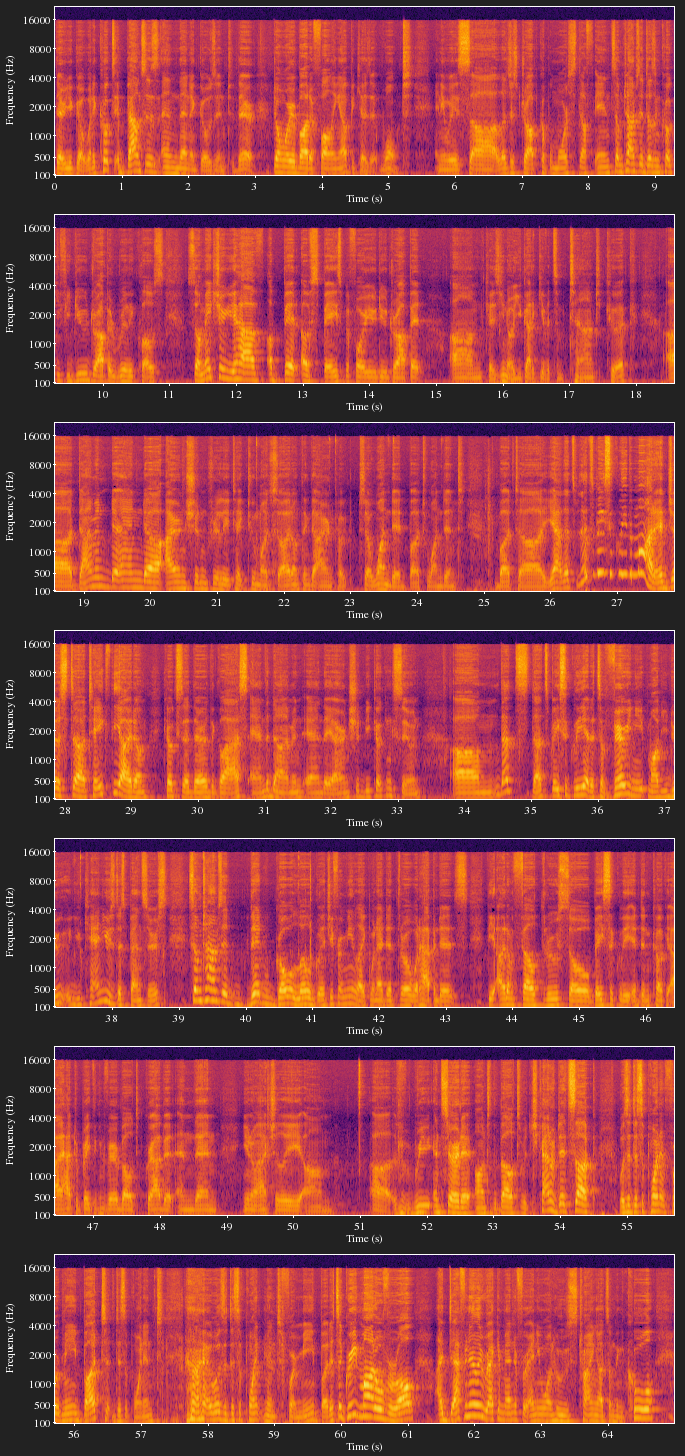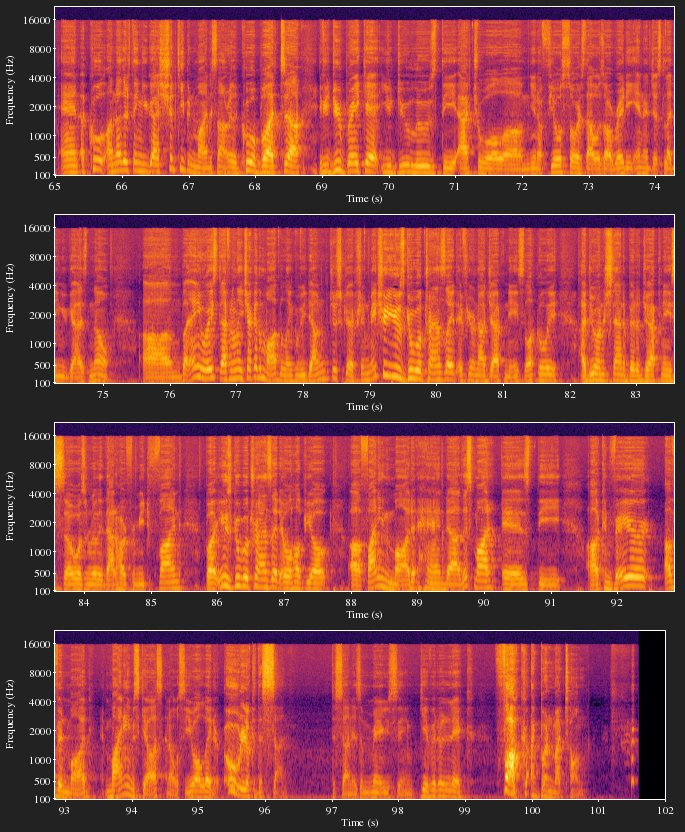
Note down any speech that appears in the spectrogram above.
There you go. When it cooks it bounces and then it goes into there. Don't worry about it falling out because it won't. Anyways, uh, let's just drop a couple more stuff in. Sometimes it doesn't cook if you do drop it really close. So make sure you have a bit of space before you do drop it. Because, um, you know, you got to give it some time to cook. Uh, diamond and uh, iron shouldn't really take too much, so I don't think the iron cooked. So one did, but one didn't. But uh, yeah, that's that's basically the mod. It just uh, takes the item, cooks it there, the glass and the diamond, and the iron should be cooking soon um, that's that's basically it. It's a very neat mod. You do you can use dispensers. Sometimes it did go a little glitchy for me. Like when I did throw, what happened is the item fell through. So basically, it didn't cook. I had to break the conveyor belt, grab it, and then you know actually um, uh, reinsert it onto the belt, which kind of did suck. Was a disappointment for me, but disappointment. it was a disappointment for me, but it's a great mod overall. I definitely recommend it for anyone who's trying out something cool. And a cool another thing you guys should keep in mind, it's not really cool, but uh, if you do break it, you do lose the actual um, you know fuel source that was already in it. Just letting you guys know. Um, but anyways, definitely check out the mod. The link will be down in the description. Make sure you use Google Translate if you're not Japanese. Luckily, I do understand a bit of Japanese, so it wasn't really that hard for me to find. But use Google Translate. It will help you out uh, finding the mod. And uh, this mod is the uh, conveyor oven mod. My name is Chaos, and I will see you all later. Oh, look at the sun. The sun is amazing. Give it a lick. Fuck! I burned my tongue.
